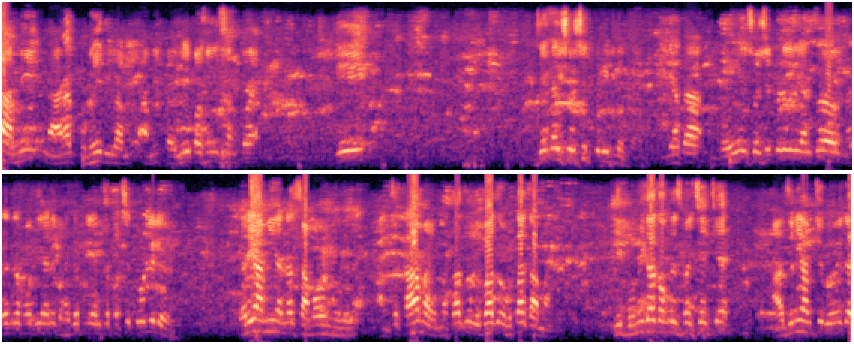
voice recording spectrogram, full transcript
आम्ही नारा कुठेही दिला नाही. आम्ही पहिलीपासून सांगतोय की जे काही शोषित पीडित लोक म्हणजे आता दोन्ही शोषित पीडित यांचं नरेंद्र मोदी आणि भाजपने यांचं पक्ष तोडलेले आहे तरी आम्ही यांना सामावून नेलेलं आहे. आमचं काम आहे मताचं विभाजन होता काम आहे. ही भूमिका काँग्रेस पक्षाची आहे. अजूनही आमची भूमिका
